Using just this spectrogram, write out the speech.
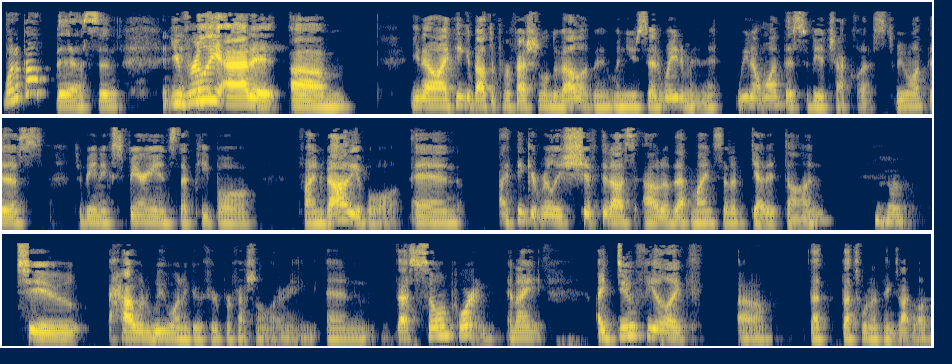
what about this? And you've really added, um, you know, I think about the professional development when you said, wait a minute, we don't want this to be a checklist. We want this to be an experience that people find valuable. And I think it really shifted us out of that mindset of get it done mm-hmm to how would we want to go through professional learning? And that's so important. And I, I do feel like, um, that, that's one of the things I love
